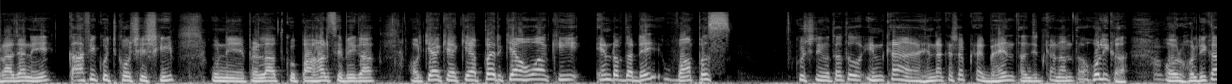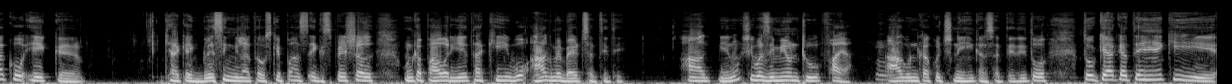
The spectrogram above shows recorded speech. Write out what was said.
राजा ने काफ़ी कुछ कोशिश की उन्हें प्रहलाद को पहाड़ से भेगा और क्या क्या, किया? पर क्या हुआ कि एंड ऑफ़ द डे वापस कुछ नहीं होता तो इनका, हिना कश्यप का एक बहन था, जिनका नाम था होलिका। और होलिका को एक, क्या क्या, एक ब्लेसिंग मिला था। उसके पास एक स्पेशल उनका पावर ये था कि वो आग में बैठ सकती थी। आग you know she was immune to fire आग उनका कुछ नहीं कर सकती थी। तो तो क्या कहते हैं कि अ,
